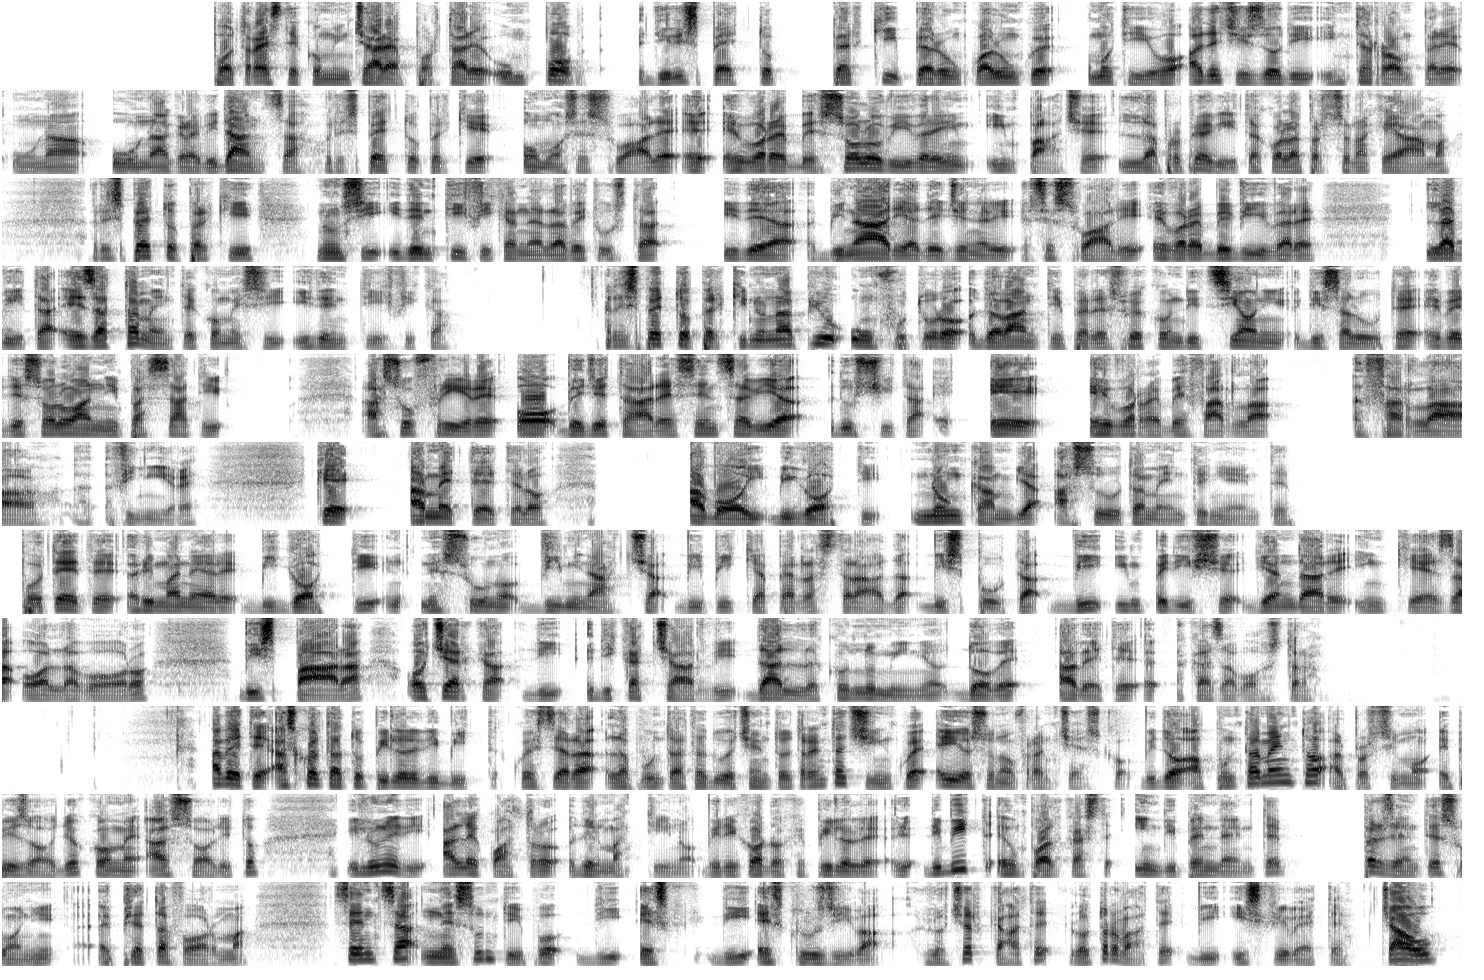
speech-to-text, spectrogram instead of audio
potreste cominciare a portare un po' di rispetto per chi per un qualunque motivo ha deciso di interrompere una, una gravidanza, rispetto per chi è omosessuale e, e vorrebbe solo vivere in, in, pace la propria vita con la persona che ama, rispetto per chi non si identifica nella vetusta idea binaria dei generi sessuali e vorrebbe vivere la vita esattamente come si identifica. Rispetto per chi non ha più un futuro davanti per le sue condizioni di salute e vede solo anni passati a soffrire o vegetare senza via d'uscita e, e vorrebbe farla, farla eh, finire. Che, ammettetelo, a voi bigotti non cambia assolutamente niente potete rimanere bigotti, nessuno vi minaccia, vi picchia per la strada, vi sputa, vi impedisce di andare in chiesa o al lavoro, vi spara o cerca di, di cacciarvi dal condominio dove avete a eh, casa vostra. Avete ascoltato Pillole di Bit, questa era la puntata 235 e io sono Francesco. Vi do appuntamento al prossimo episodio come al solito il lunedì alle 4 del mattino. Vi ricordo che Pillole di Bit è un podcast indipendente presente su ogni eh, piattaforma senza nessun tipo di, es- di esclusiva. Lo cercate, lo trovate, vi iscrivete. Ciao!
